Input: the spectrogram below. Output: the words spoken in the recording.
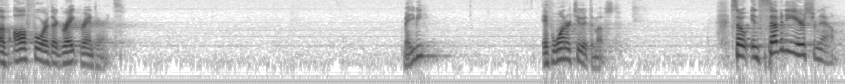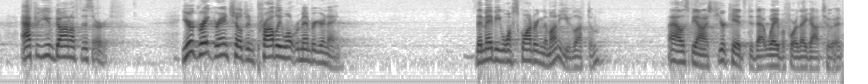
of all four of their great grandparents? Maybe? If one or two at the most. So, in 70 years from now, after you've gone off this earth, your great grandchildren probably won't remember your name. They may be squandering the money you've left them. Ah, let's be honest, your kids did that way before they got to it.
